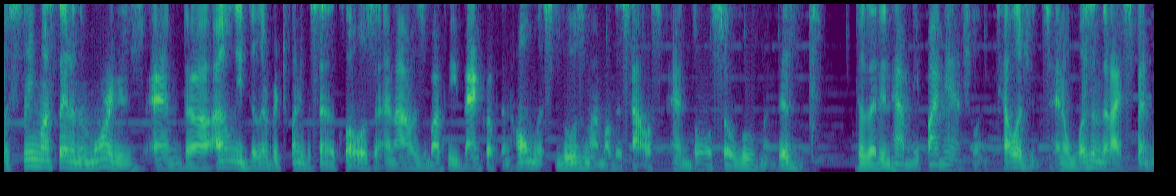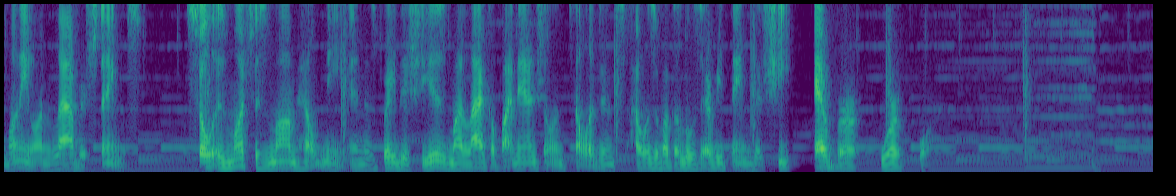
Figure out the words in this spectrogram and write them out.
was three months late on the mortgage, and uh, I only delivered 20% of the clothes, and I was about to be bankrupt and homeless, lose my mother's house, and also lose my business because I didn't have any financial intelligence. And it wasn't that I spent money on lavish things. So, as much as mom helped me, and as great as she is, my lack of financial intelligence, I was about to lose everything that she ever worked for.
